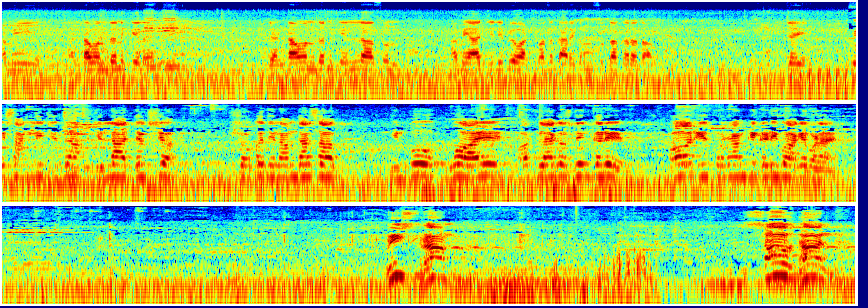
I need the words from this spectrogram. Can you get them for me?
आम्ही झेंडावंदन केलं. झेंडावंदन केलेलं असून आम्ही आज जिलेबी वाटपाचा कार्यक्रमसुद्धा करत आहोत. जय हिंद. के सांगली जिला जिला अध्यक्ष शौकत इनामदार साहब, इनको वो आए और फ्लैग होस्टिंग करे और इस प्रोग्राम की कड़ी को आगे बढ़ाए। विश्राम। सावधान।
